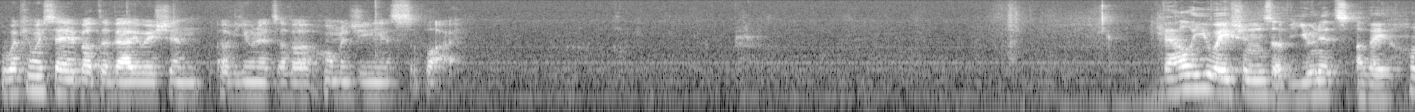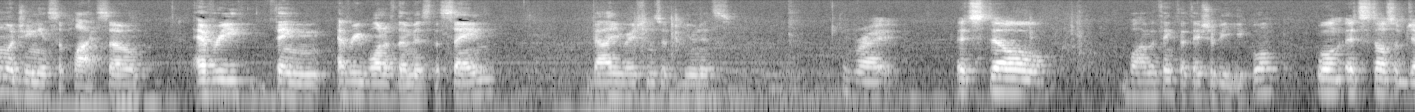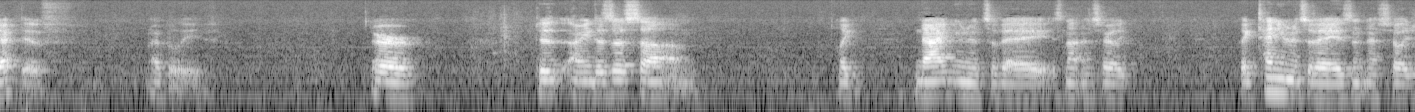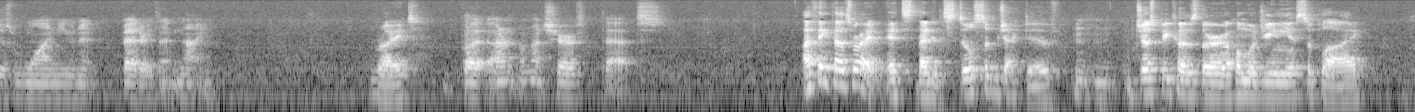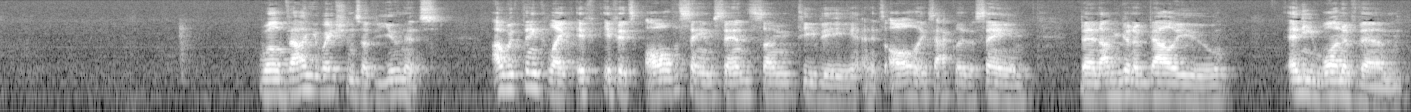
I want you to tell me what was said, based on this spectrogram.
What can we say about the valuation of units of a homogeneous supply? Valuations of units of a homogeneous supply. So everything, every one of them is the same. Valuations of units. Right. It's still Well, I would think that they should be equal. well, it's still subjective, I believe. Or does I mean does this um like nine units of A is not necessarily like ten units of A isn't necessarily just one unit better than nine. Right. But I don't, I'm not sure if that's I think that's right. It's that it's still subjective hmm just because they're a homogeneous supply. Well, valuations of units. I would think like if, if it's all the same Samsung TV and it's all exactly the same, then I'm gonna value any one of them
